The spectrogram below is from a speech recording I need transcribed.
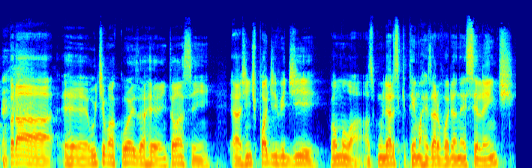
para é, última coisa, Rê. Então, assim, a gente pode dividir, vamos lá, as mulheres que têm uma reserva ovariana excelente,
